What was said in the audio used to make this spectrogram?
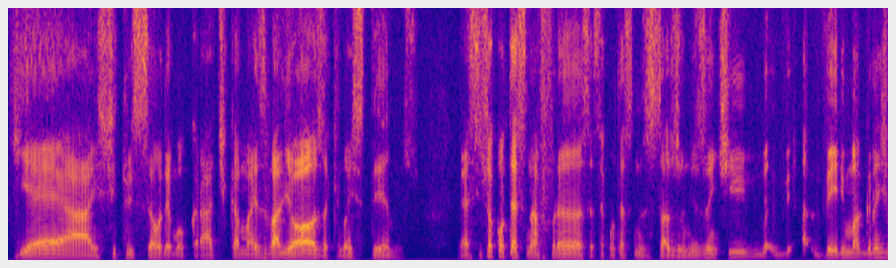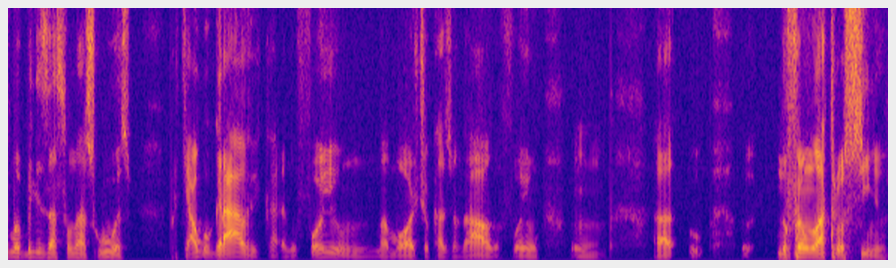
que é a instituição democrática mais valiosa que nós temos. É, se isso acontece na França, se acontece nos Estados Unidos, a gente veria uma grande mobilização nas ruas, porque é algo grave, cara. Não foi um, uma morte ocasional, não foi um. um uh, não foi um latrocínio.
